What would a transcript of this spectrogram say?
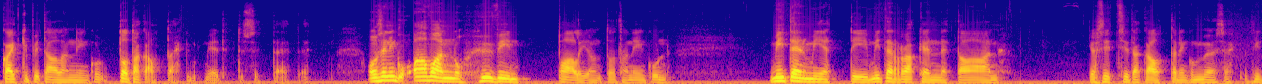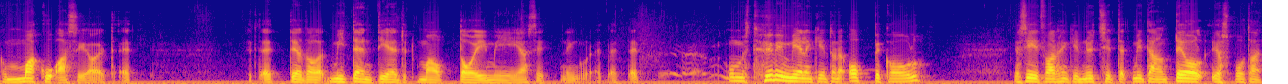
kaikki pitää olla niin kuin tota kautta ehkä mietitty sitten. Et, et on se niin kuin avannut hyvin paljon, tota niin kuin, miten miettii, miten rakennetaan ja sitten sitä kautta niin kuin myös niin kuin makuasioita, että et, et, et, miten tietyt maut toimii ja sit, niin kuin, et, et, et, mun mielestä hyvin mielenkiintoinen oppikoulu ja siitä varsinkin nyt sitten, että mitä on teo, jos puhutaan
